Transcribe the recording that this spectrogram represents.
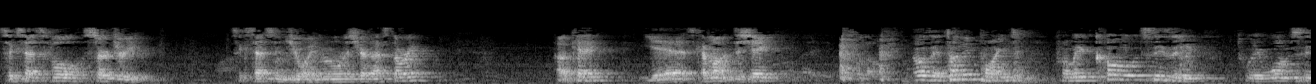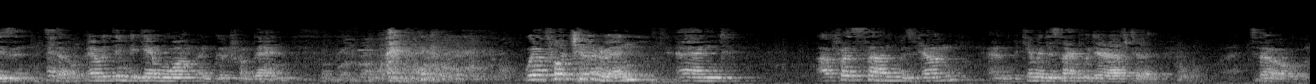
Successful surgery. Success and joy. Anyone want to share that story? Okay. Yes. Come on. Deshae. That was a turning point from a cold season to a warm season. So everything became warm and good from then. we have four children, and our first son was young and became a disciple thereafter. So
